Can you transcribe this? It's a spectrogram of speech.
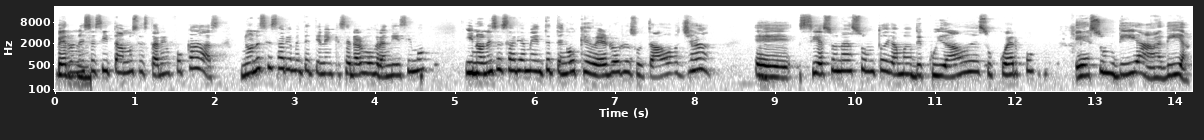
pero necesitamos estar enfocadas. No necesariamente tienen que ser algo grandísimo, y no necesariamente tengo que ver los resultados ya. Eh, si es un asunto, digamos, de cuidado de su cuerpo, es un día a día,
